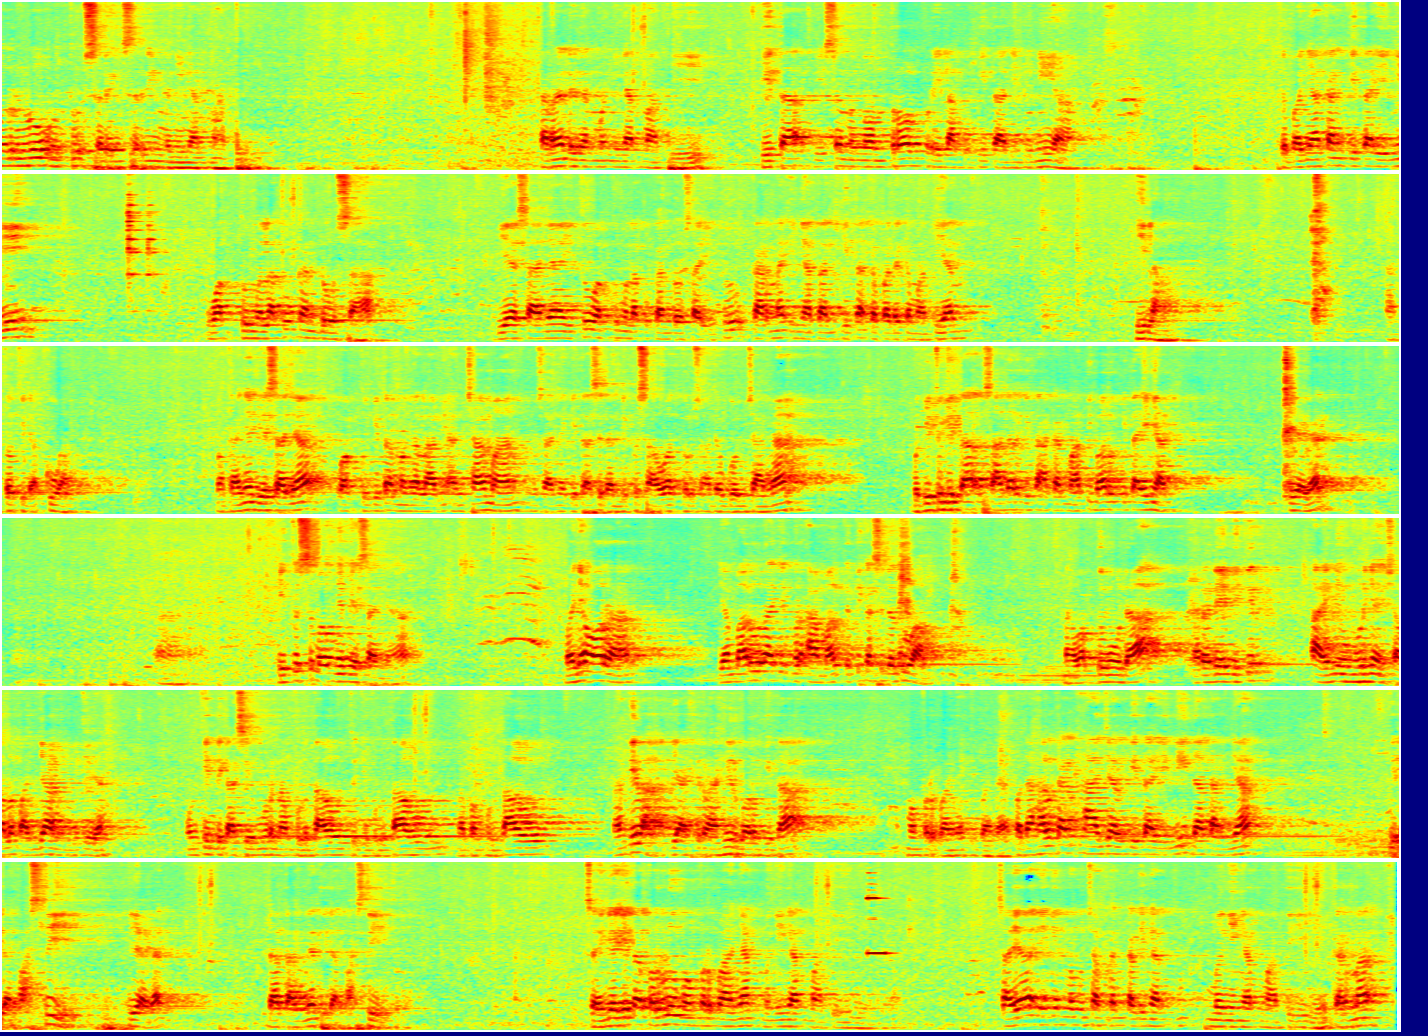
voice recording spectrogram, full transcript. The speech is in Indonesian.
perlu untuk sering-sering mengingat mati. Karena dengan mengingat mati, kita bisa mengontrol perilaku kita di dunia. Kebanyakan kita ini waktu melakukan dosa, biasanya itu waktu melakukan dosa itu karena ingatan kita kepada kematian hilang atau tidak kuat. Makanya biasanya waktu kita mengalami ancaman, misalnya kita sedang di pesawat terus ada goncangan, begitu kita sadar kita akan mati baru kita ingat, iya kan? Nah, itu sebabnya biasanya banyak orang yang baru rajin beramal ketika sudah tua. Nah waktu muda karena dia pikir ah ini umurnya insya Allah panjang gitu ya mungkin dikasih umur 60 tahun, 70 tahun, 80 tahun. Nantilah di akhir-akhir baru kita memperbanyak ibadah. Padahal kan ajal kita ini datangnya tidak pasti. Iya kan? Datangnya tidak pasti. Sehingga kita perlu memperbanyak mengingat mati ini. Saya ingin mengucapkan kalimat mengingat mati ini karena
